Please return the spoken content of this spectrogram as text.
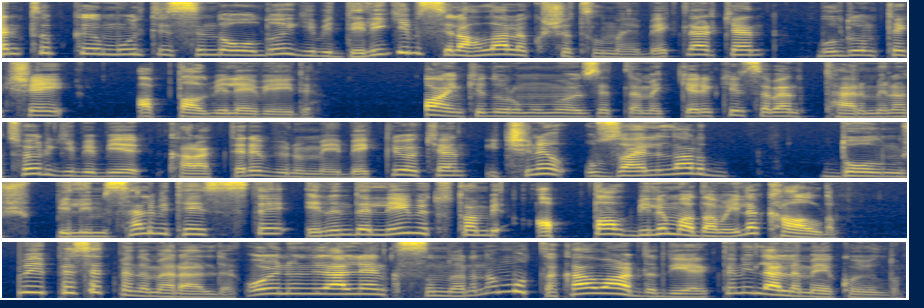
Ben tıpkı multisinde olduğu gibi deli gibi silahlarla kuşatılmayı beklerken bulduğum tek şey aptal bir levyeydi. O anki durumumu özetlemek gerekirse ben Terminator gibi bir karaktere bürünmeyi bekliyorken içine uzaylılar dolmuş bilimsel bir tesiste elinde levye tutan bir aptal bilim adamıyla kaldım. Ve pes etmedim herhalde. Oyunun ilerleyen kısımlarında mutlaka vardır diyerekten ilerlemeye koyuldum.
